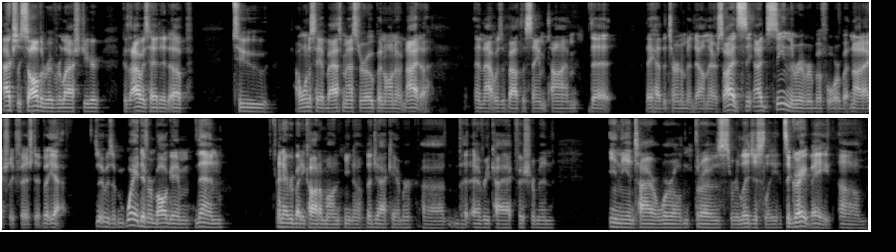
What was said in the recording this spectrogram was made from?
I actually saw the river last year because I was headed up to I want to say a Bassmaster Open on Oneida, and that was about the same time that they had the tournament down there. So I'd seen I'd seen the river before, but not actually fished it. But yeah, it was a way different ball game then, and everybody caught them on you know the jackhammer uh, that every kayak fisherman in the entire world throws religiously. It's a great bait. Um,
